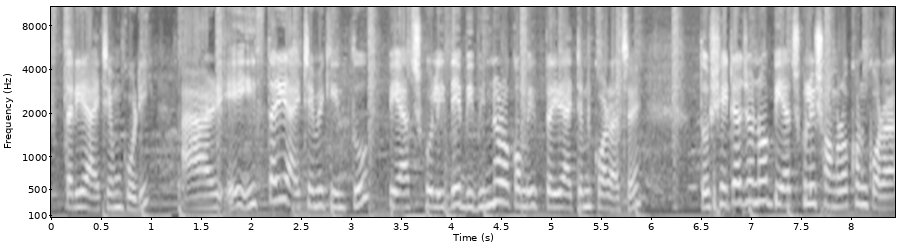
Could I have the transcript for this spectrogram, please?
ইফতারির আইটেম করি। আর এই ইফতারি আইটেমে কিন্তু পেঁয়াজ কলি দিয়ে বিভিন্ন রকম ইফতারির আইটেম করা যায়। তো সেটার জন্য পেঁয়াজকলি সংরক্ষণ করার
